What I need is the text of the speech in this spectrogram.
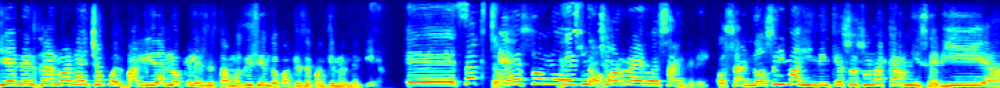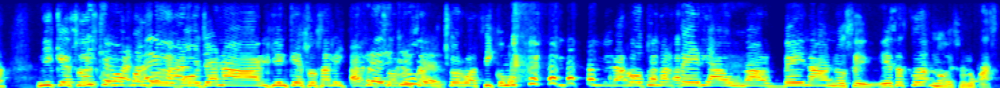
Quienes ya lo han hecho, pues validan lo que les estamos diciendo para que sepan que no es mentira. Exacto. Eso no es un chorrero de sangre. O sea, no se imaginen que eso es una carnicería, ni que eso Ni es que como a cuando degollan a alguien, que eso sale y sale chorro, sale chorro así como si hubiera roto una arteria, una vena, no sé, esas cosas. No, eso no pasa.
